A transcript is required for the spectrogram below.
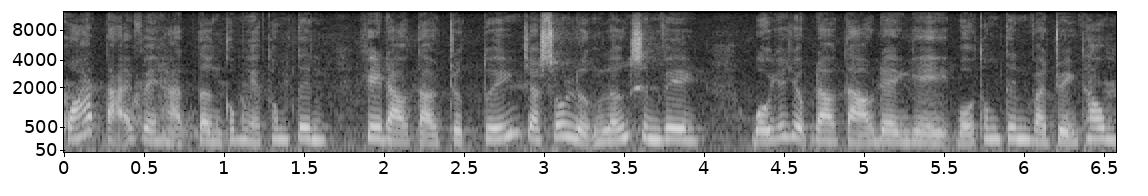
quá tải về hạ tầng công nghệ thông tin khi đào tạo trực tuyến cho số lượng lớn sinh viên, Bộ Giáo dục Đào tạo đề nghị Bộ Thông tin và Truyền thông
